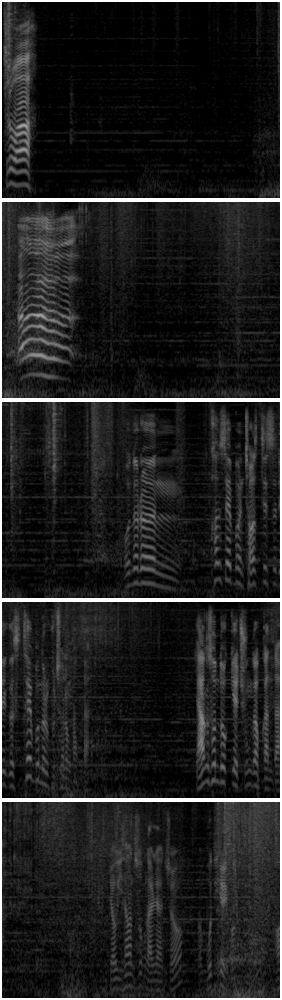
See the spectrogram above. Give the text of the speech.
들어와 아! 오늘은 컨셉은 저스티스 리그 스테븐을 부처럼 간다. 양손 돕기에 중갑 간다. 여기 이상한 속도 난리 났죠? 아, 못 이겨 이거. 어,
